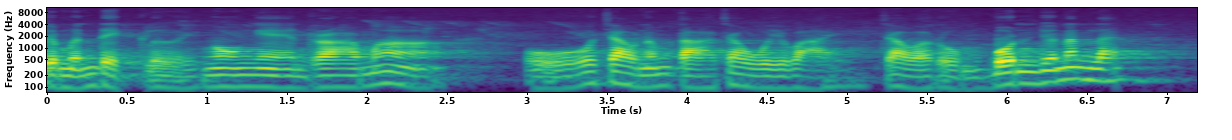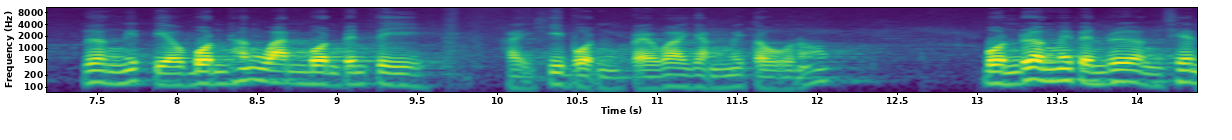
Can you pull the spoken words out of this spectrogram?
จะเหมือนเด็กเลย งองแงดราม่าโอ้เจ้าน้ำตาเจ้าวุ่นวาย เจ้าอารมณ์บนอยู่นั่นแหละ เรื่องนิดเดียวบนทั้งวันบนเป็นปีใครขี้บนแปลว่ายังไม่โตเนาะบนเรื่องไม่เป็นเรื่อง เช่น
